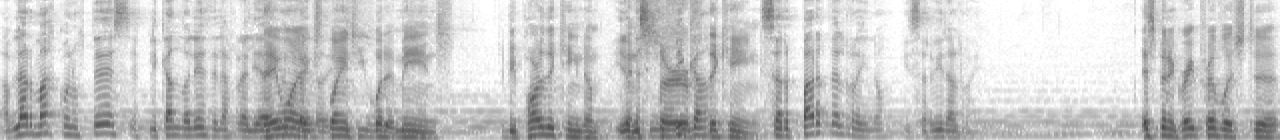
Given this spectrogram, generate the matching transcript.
hablar más con ustedes explicándoles de las realidades They del want to reino de explain Dios. to you what it means to be part of the kingdom Y lo que and serve significa the king. ser parte del reino y servir al rey. It's been a great privilege to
